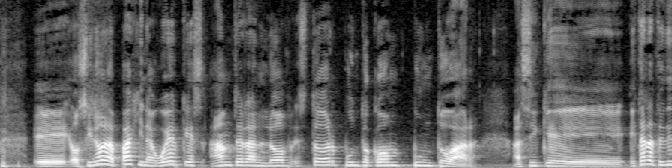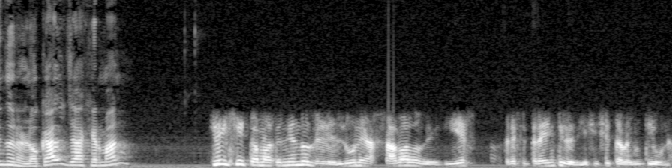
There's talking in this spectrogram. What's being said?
o si no, la página web que es amsterdamlovestore.com.ar. Así que, ¿están atendiendo en el local ya, Germán? Sí, sí, estamos atendiendo de lunes a sábado de 10 a 13.30 y de 17 a 21.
